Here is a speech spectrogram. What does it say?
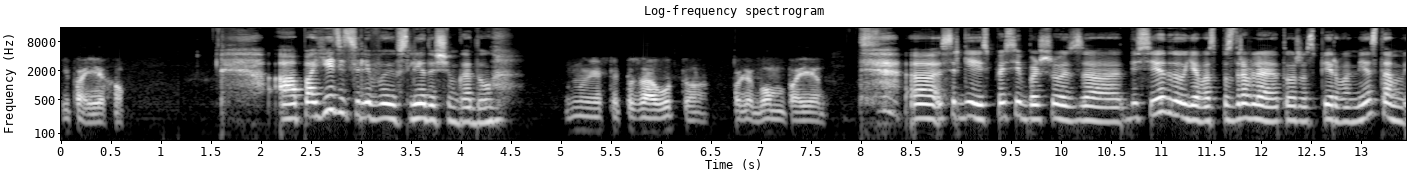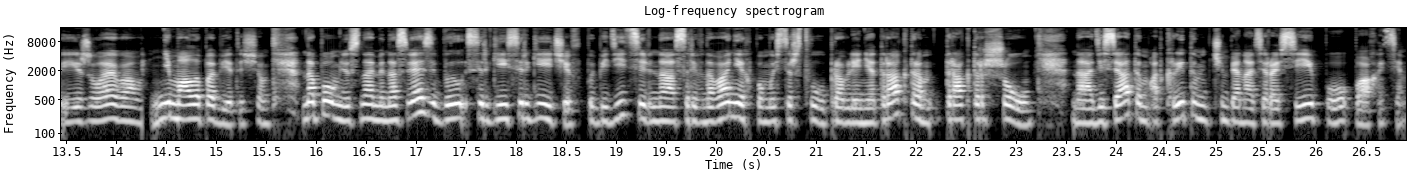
и поехал. А поедете ли вы в следующем году? Ну, если позовут, то по-любому поеду. Э, Сергей, спасибо большое за беседу. Я вас поздравляю тоже с первым местом и желаю вам немало побед еще. Напомню, с нами на связи был Сергей Сергеевичев, победитель на соревнованиях по мастерству управления трактором «Трактор-шоу» на 10-м открытом чемпионате России по пахоте.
